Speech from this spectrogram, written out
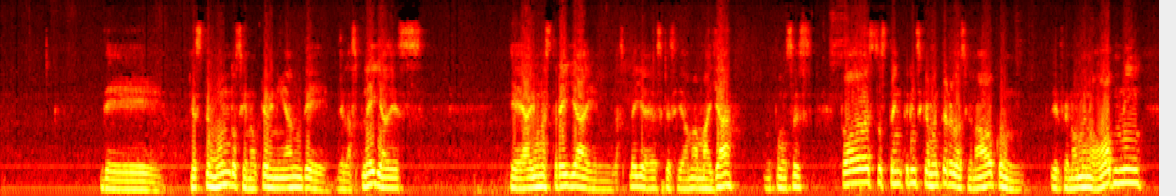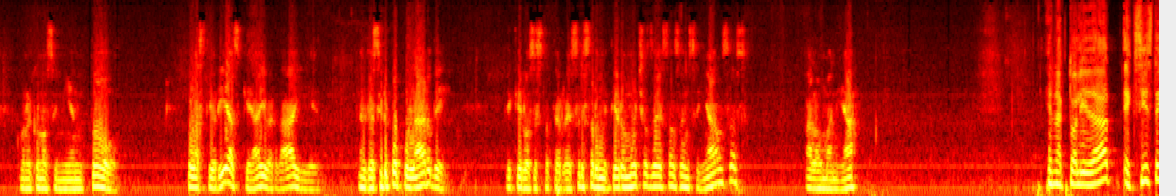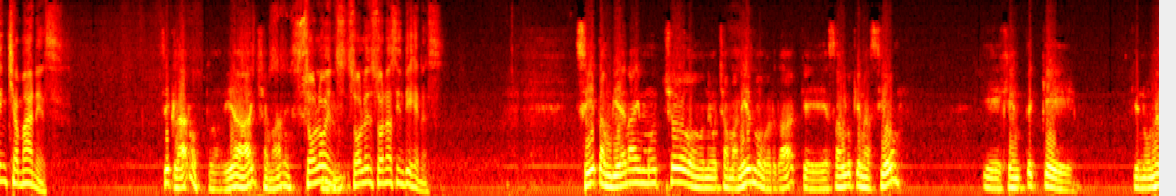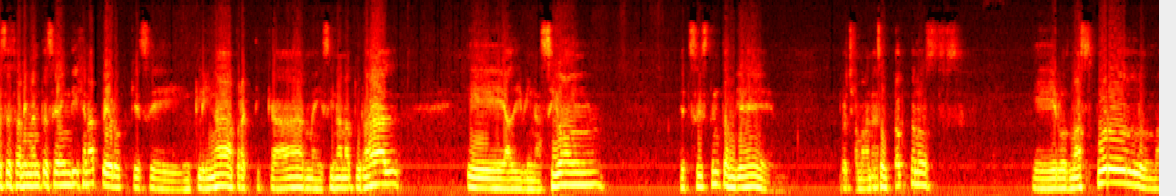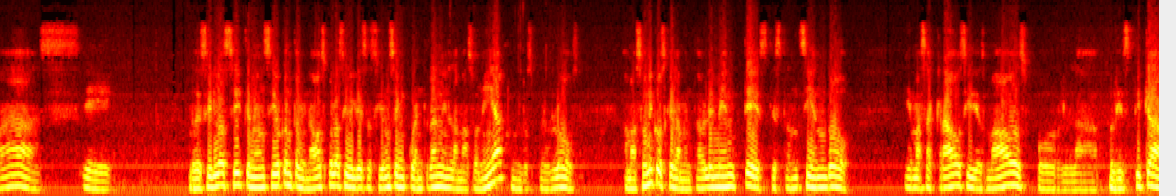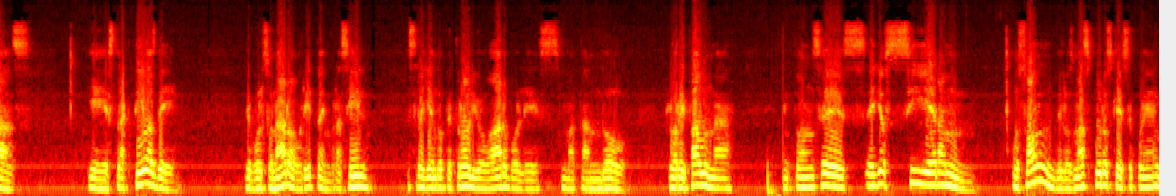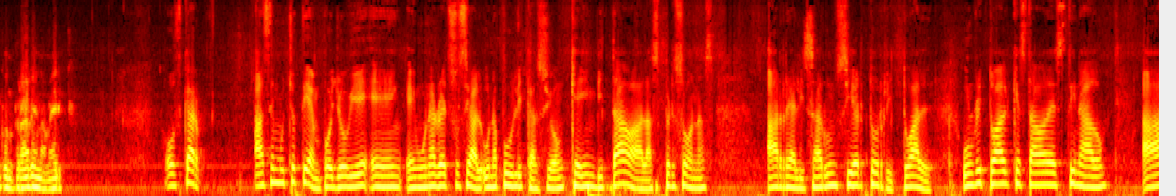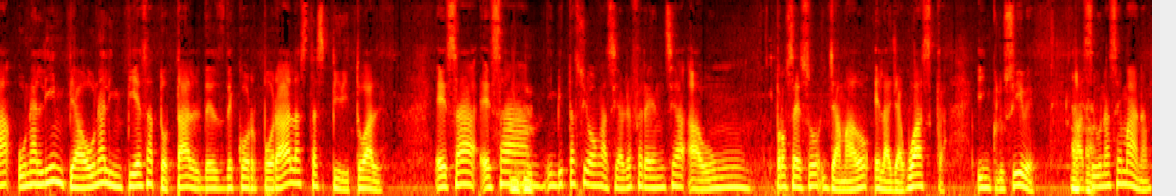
de este mundo, sino que venían de, de las Pléyades. Eh, hay una estrella en las Pléyades que se llama Maya. Entonces, todo esto está intrínsecamente relacionado con el fenómeno ovni, con el conocimiento, con las teorías que hay, ¿verdad? Y el, decir popular de, de, que los extraterrestres transmitieron muchas de estas enseñanzas a la humanidad. En la actualidad existen chamanes. Sí, claro, todavía hay chamanes. ¿Solo en, uh -huh. solo en zonas indígenas? Sí, también hay mucho neochamanismo, ¿verdad? Que es algo que nació eh, gente que, que, no necesariamente sea indígena, pero que se inclina a practicar medicina natural, eh, adivinación. Existen también los chamanes autóctonos, eh, los más puros, los más, eh, por decirlo así, que no han sido contaminados por la civilización, se encuentran en la Amazonía, en los pueblos amazónicos que lamentablemente este, están siendo eh, masacrados y diezmados por las políticas eh, extractivas de, de Bolsonaro ahorita en Brasil, extrayendo petróleo, árboles, matando flora y fauna. Entonces ellos sí eran o son de los más puros que se pueden encontrar en América. Oscar, hace mucho tiempo yo vi en, en, una red social una publicación que invitaba a las personas a realizar un cierto ritual, un ritual que estaba destinado a una limpia o una limpieza total, desde corporal hasta espiritual. Esa, esa invitación hacía referencia a un proceso llamado el ayahuasca. Inclusive, hace una semana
